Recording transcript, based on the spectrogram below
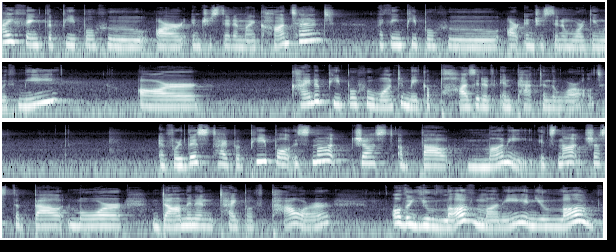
I think the people who are interested in my content, I think people who are interested in working with me are kind of people who want to make a positive impact in the world. And for this type of people, it's not just about money. It's not just about more dominant type of power. although you love money and you love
